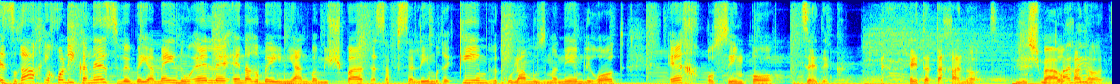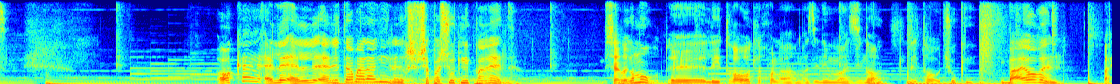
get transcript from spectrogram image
אזרח יכול להיכנס, ובימינו אלה אין הרבה עניין במשפט, הספסלים ריקים, וכולם מוזמנים לראות איך עושים פה צדק. את התחנות. נשמע מדהים. אוקיי, אין, אין, אין יותר מה להגיד, אני חושב שפשוט ניפרד. בסדר גמור, אה, להתראות לכל המאזינים והמאזינות, להתראות שוקי. ביי אורן. ביי.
